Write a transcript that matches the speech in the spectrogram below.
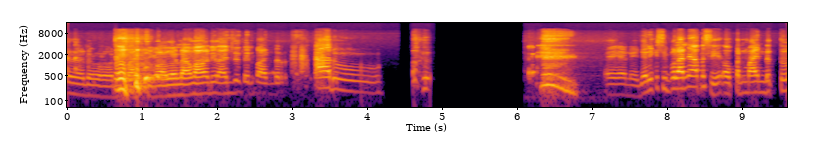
Aduh, dipancing aja nggak mau dilanjutin Pander. Aduh. Iya nih. Jadi kesimpulannya apa sih open minded tuh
